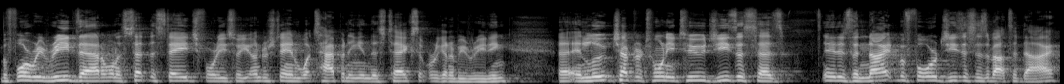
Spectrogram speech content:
Before we read that, I want to set the stage for you so you understand what's happening in this text that we're going to be reading. Uh, in Luke chapter 22, Jesus says, It is the night before Jesus is about to die.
